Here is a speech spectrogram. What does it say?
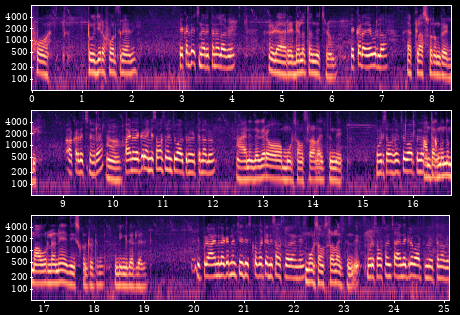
ఫో టూ జీరో ఫోర్ త్రీ అని. ఎక్కడ తెచ్చినారు విత్తనాలు అవి? ఇక్కడ రెడ్డెలతో తెచ్చినాం. ఎక్కడ ఏ ఊర్లో? ఎక్లాస్వరం రెడ్డి. అక్కడ తెచ్చినారా. ఆయన దగ్గర ఎన్ని సంవత్సరాల నుంచి వాడుతున్నారు విత్తనాలు? ఆయన దగ్గర మూడు సంవత్సరాలు అవుతుంది. మూడు సంవత్సరాల వాడుతున్నారు? అంతకుముందు మా ఊర్లోనే తీసుకుంటుంటాం బింగిదొడ్లోనే ఇప్పుడు ఆయన దగ్గర నుంచి తీసుకోబట్టి ఎన్ని సంవత్సరాలు అయింది? మూడు సంవత్సరాలు అవుతుంది. మూడు సంవత్సరాల నుంచి ఆయన దగ్గర వాడుతున్నారు విత్తనాలు.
